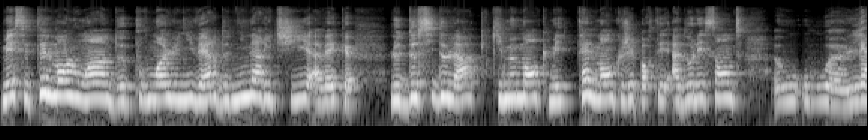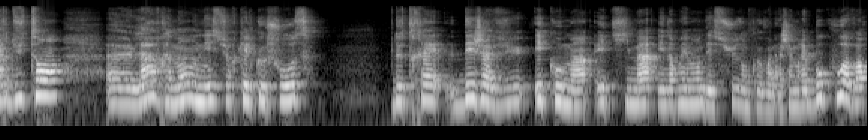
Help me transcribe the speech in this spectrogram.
mais c'est tellement loin de, pour moi, l'univers de Nina Ricci avec le de de là qui me manque, mais tellement que j'ai porté adolescente euh, ou, euh, l'air du temps. là, vraiment, on est sur quelque chose de très déjà vu et commun et qui m'a énormément déçue. Donc voilà, j'aimerais beaucoup avoir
